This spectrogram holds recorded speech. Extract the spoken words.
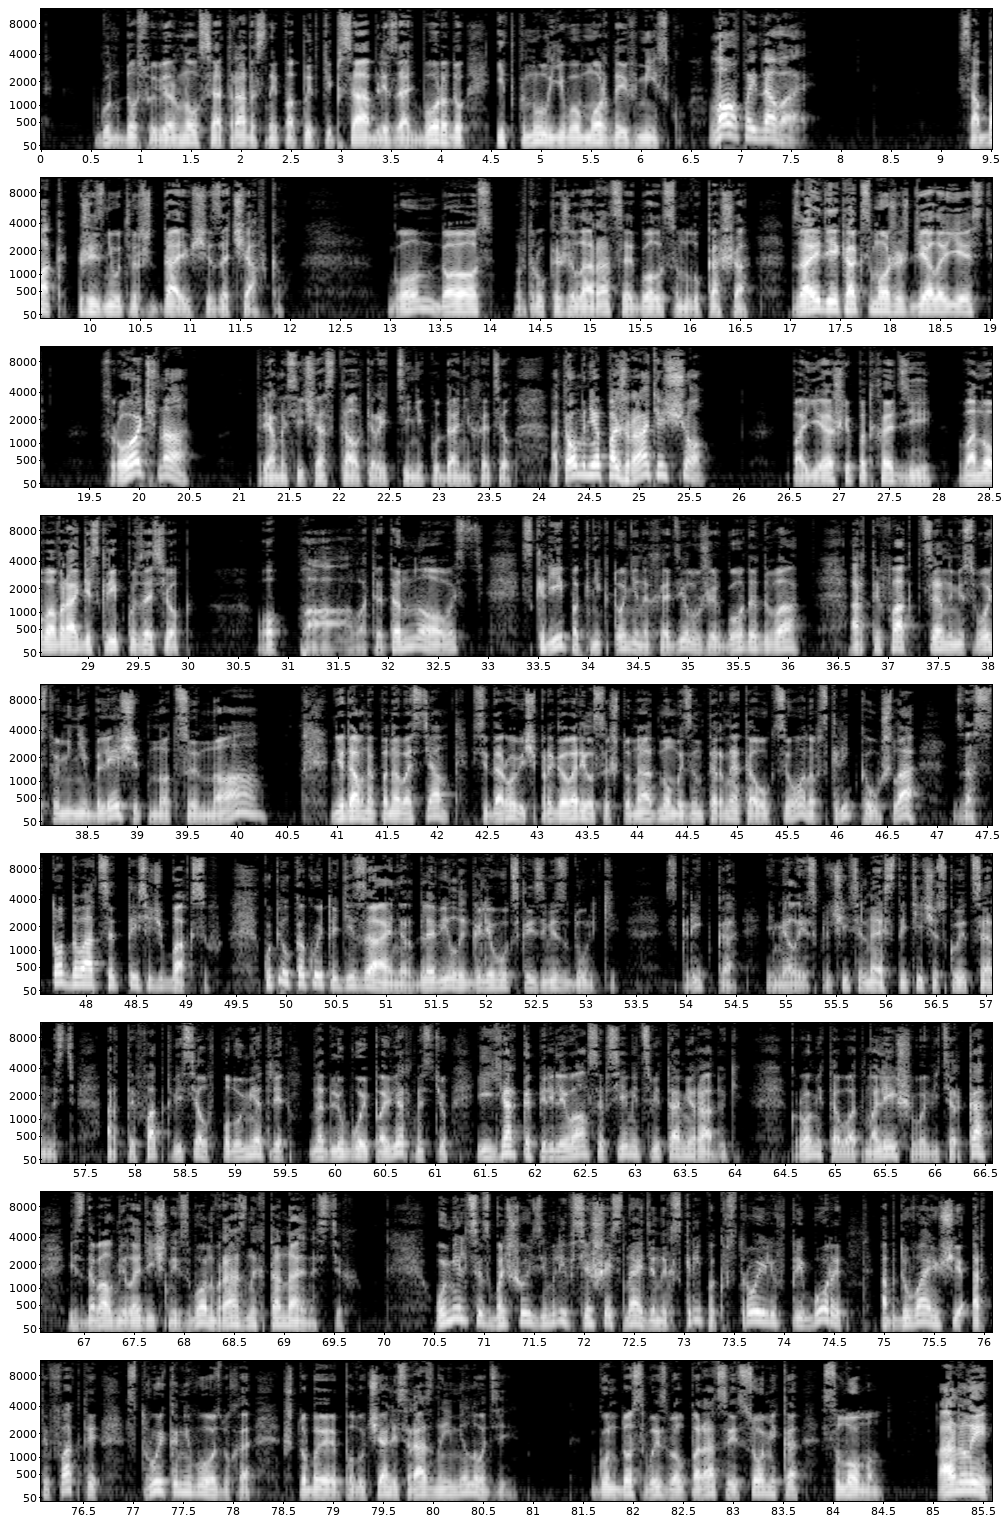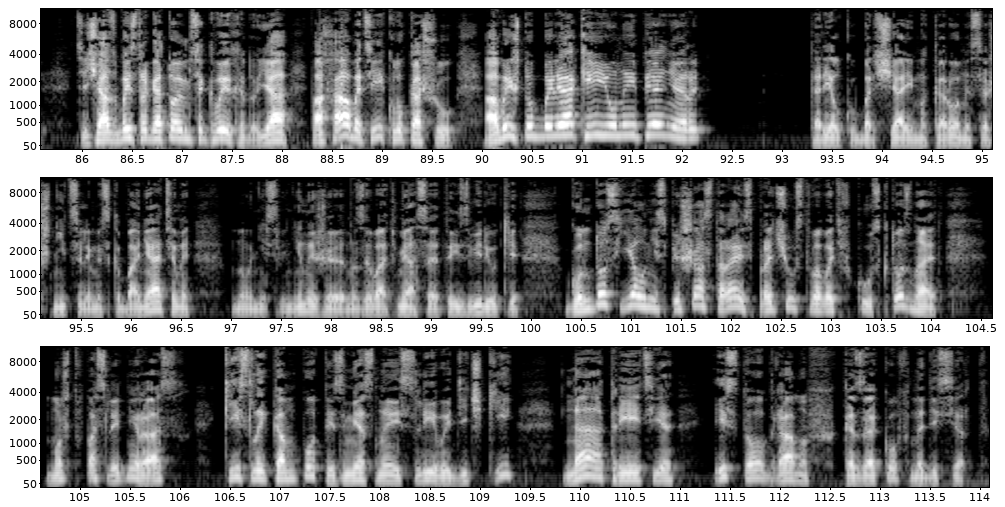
Гундос увернулся от радостной попытки пса облизать бороду и ткнул его мордой в миску. «Лопай давай!» Собак жизнеутверждающе зачавкал. «Гундос!» — вдруг ожила рация голосом Лукаша. «Зайди, как сможешь, дело есть!» «Срочно!» Прямо сейчас сталкер идти никуда не хотел. «А то мне пожрать еще!» «Поешь и подходи!» Ванова враги скрипку засек. Опа, вот это новость! Скрипок никто не находил уже года два. Артефакт ценными свойствами не блещет, но цена... Недавно по новостям Сидорович проговорился, что на одном из интернет-аукционов скрипка ушла за 120 тысяч баксов. Купил какой-то дизайнер для виллы голливудской звездульки. Скрипка имела исключительно эстетическую ценность. Артефакт висел в полуметре над любой поверхностью и ярко переливался всеми цветами радуги. Кроме того, от малейшего ветерка издавал мелодичный звон в разных тональностях. Умельцы с большой земли все шесть найденных скрипок встроили в приборы, обдувающие артефакты струйками воздуха, чтобы получались разные мелодии. Гундос вызвал по рации Сомика с ломом. «Анлы, сейчас быстро готовимся к выходу. Я похавать и к Лукашу. А вы, чтоб были какие юные пионеры!» Тарелку борща и макароны со шницелем из кабанятины, но не свининой же называть мясо этой зверюки, Гундос ел не спеша, стараясь прочувствовать вкус. Кто знает, может, в последний раз. Кислый компот из местной сливы дички на третье и сто граммов казаков на десерт.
